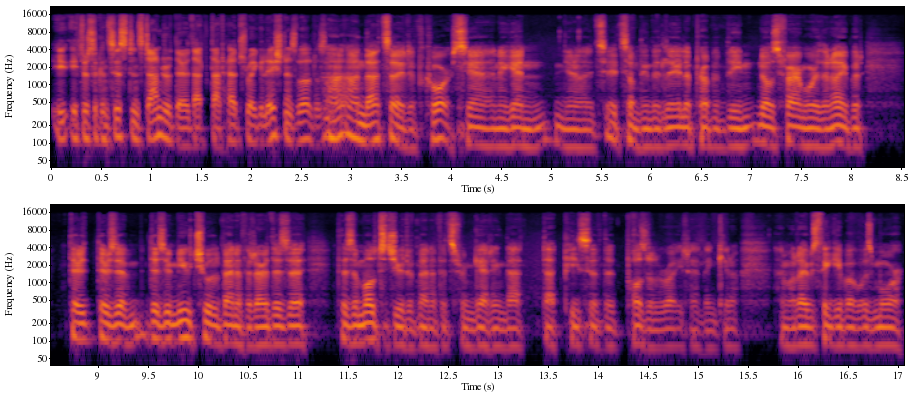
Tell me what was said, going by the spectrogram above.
if there's a consistent standard there, that, that helps regulation as well, doesn't it? Uh, on that side, of course, yeah. And again, you know, it's it's something that Leila probably knows far more than I, but there, there's a there's a mutual benefit, or there's a there's a multitude of benefits from getting that that piece of the puzzle right. I think you know, and what I was thinking about was more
